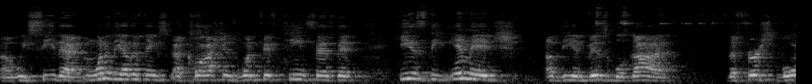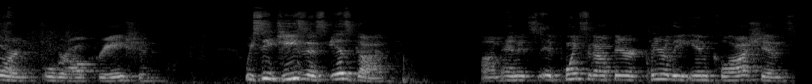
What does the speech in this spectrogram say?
uh, we see that. And one of the other things, uh, Colossians 1.15 says that he is the image of the invisible God, the firstborn over all creation. We see Jesus is God. Um, and it points it out there clearly in Colossians.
